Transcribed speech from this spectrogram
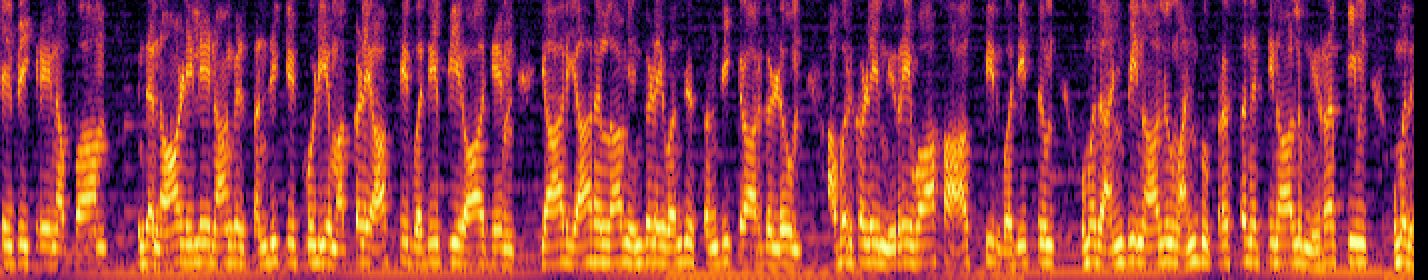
செபிக்கிறேன் அப்பா இந்த நாளிலே நாங்கள் சந்திக்கக்கூடிய மக்களை ஆசீர்வதிப்பீராக. யார் யாரெல்லாம் எங்களை வந்து சந்திக்கிறார்களோ அவர்களையும் நிறைவாக ஆசீர்வதித்து உமது அன்பினாலும் அன்பு பிரசனத்தினாலும் நிரப்பி உமது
